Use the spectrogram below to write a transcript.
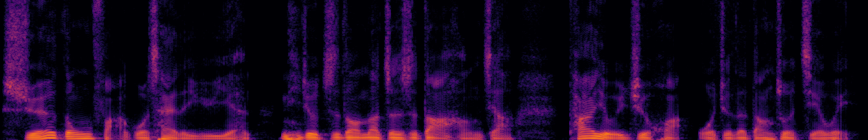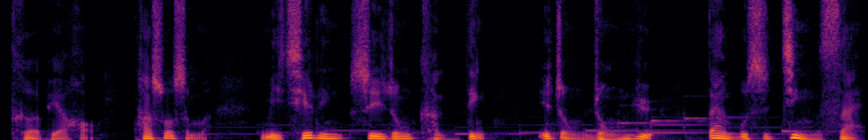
学懂法国菜的语言，你就知道那真是大行家。他有一句话，我觉得当做结尾特别好。他说什么？米其林是一种肯定，一种荣誉，但不是竞赛。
